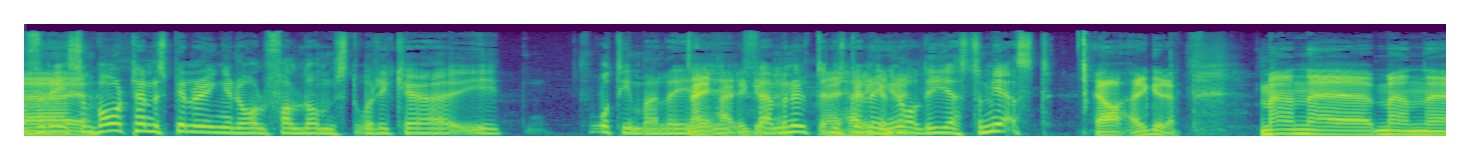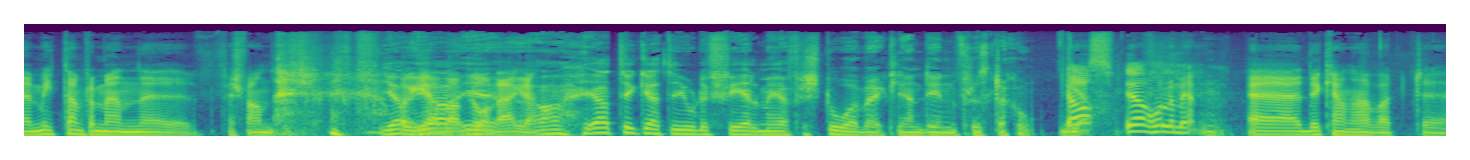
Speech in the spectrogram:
Och för dig Eh, som bartender spelar det ingen roll om de står i kö i två timmar eller i Nej, fem minuter. Nej, Det spelar ingen roll, det är gäst som gäst. Ja, herregud. Men, eh, men eh, mitt temperament eh, försvann där. Jag, och jag jag, blåvägrade. ja, jag tycker att du gjorde fel men jag förstår verkligen din frustration. Ja, Yes. jag håller med. Eh, det kan ha varit, eh,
